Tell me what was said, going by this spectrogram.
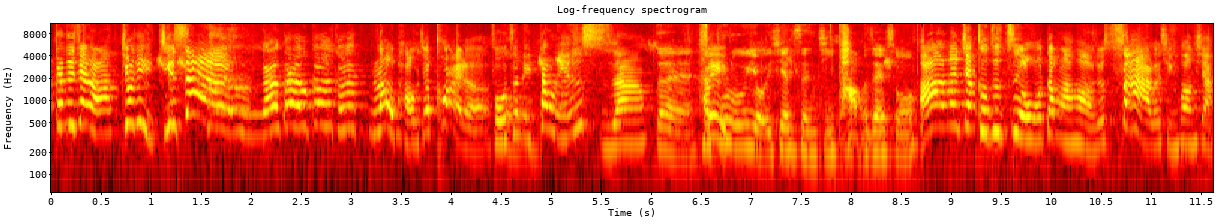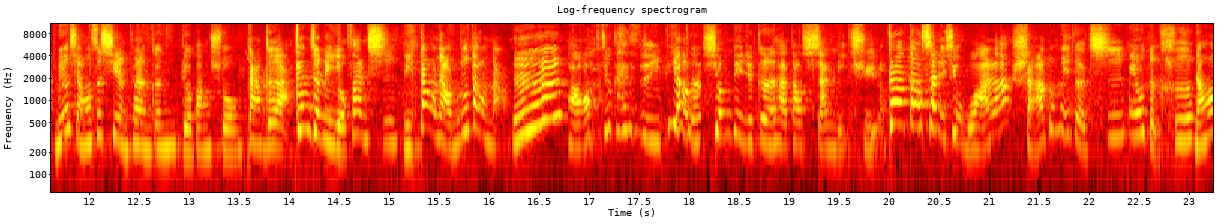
干脆这样啊，就地解散，然后大家都赶快赶快绕跑比较快了，否则你到你还是死啊。对，还不如有一线生机跑了再说啊。那这样各自自由活动了哈，就炸的情况下，没有想到这些人突然跟刘邦说：“大哥啊，跟着你有饭吃，你到哪我们就到哪。”嗯，好，就开始一票人兄弟就跟着他到山里去了。跟他到山里去，完了，啥都没得吃，没有得喝，然后。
